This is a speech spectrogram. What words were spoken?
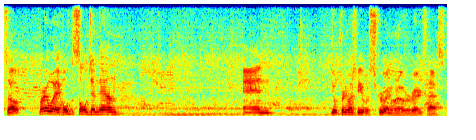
So, right away, hold the soul gem down, and you'll pretty much be able to screw anyone over very fast.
